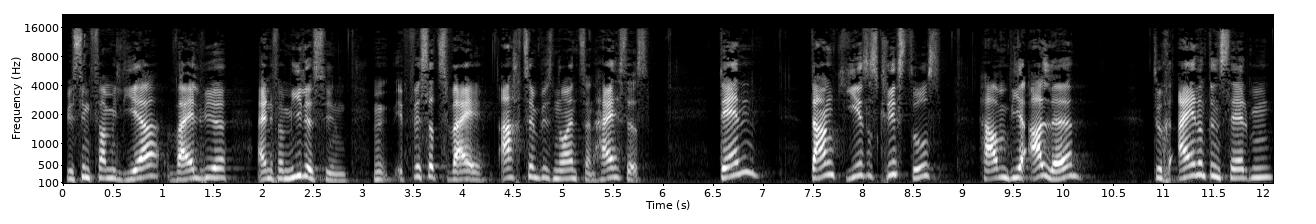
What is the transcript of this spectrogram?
Wir sind familiär, weil wir eine Familie sind. In Epheser 2, 18 bis 19 heißt es, denn dank Jesus Christus haben wir alle durch ein und denselben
